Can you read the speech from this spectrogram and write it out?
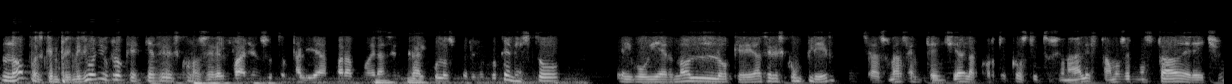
No, pues que en principio yo creo que hay que hacer es conocer el fallo en su totalidad para poder hacer cálculos, pero yo creo que en esto el gobierno lo que debe hacer es cumplir, sea, es una sentencia de la Corte Constitucional, estamos en un Estado de Derecho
